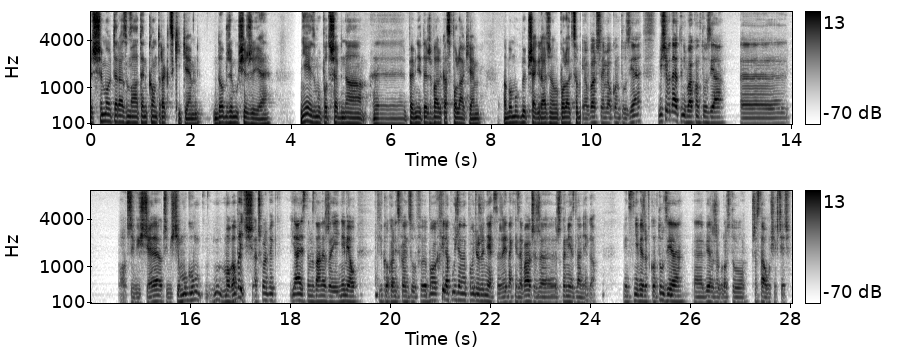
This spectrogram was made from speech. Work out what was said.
y, Szymol teraz ma ten kontrakt z Kikiem, dobrze mu się żyje, nie jest mu potrzebna y, pewnie też walka z Polakiem, no bo mógłby przegrać, no bo Polak sobie Miał walczyć, miał kontuzję. Mi się wydaje, że to nie była kontuzja. Yy, oczywiście, oczywiście mógł, mogła być, aczkolwiek ja jestem zdany, że jej nie miał, tylko koniec końców, bo chwilę później on powiedział, że nie chce, że jednak nie zawalczy, że, że to nie jest dla niego. Więc nie wierzę w kontuzję, yy, wierzę, że po prostu przestało mu się chcieć.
